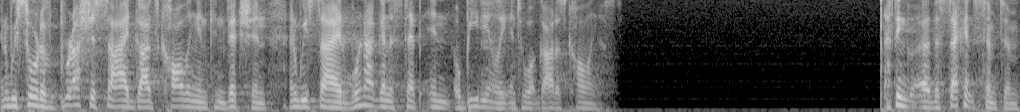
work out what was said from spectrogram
And we sort of brush aside God's calling and conviction, and we decide we're not going to step in obediently into what God is calling us to. I think uh, the second symptom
